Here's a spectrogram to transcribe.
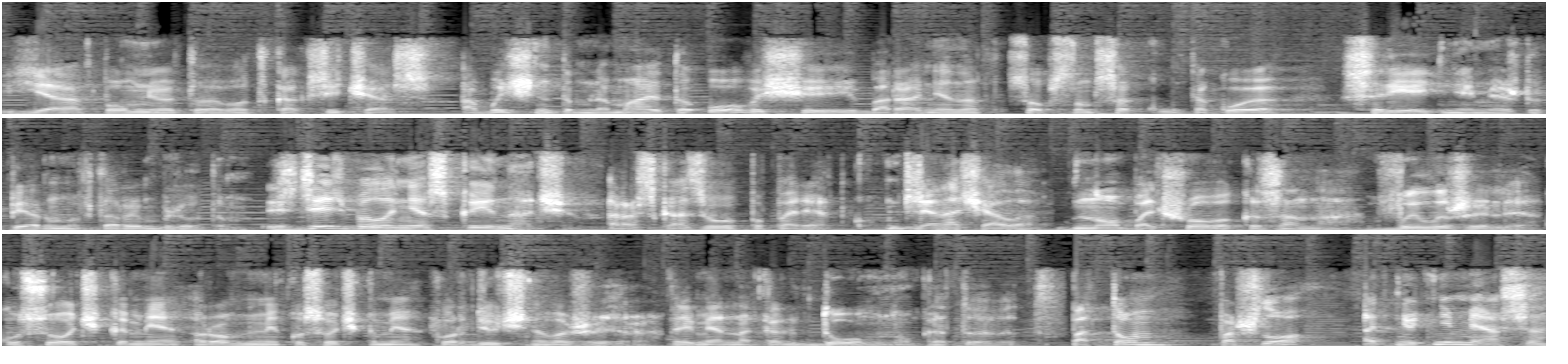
Я помню это вот как сейчас. Обычно домляма – это овощи и баранина в собственном соку. Такое среднее между первым и вторым блюдом. Здесь было несколько иначе. Рассказываю по порядку. Для начала дно большого казана выложили кусочками, ровными кусочками курдючного жира. Примерно как домну готовят. Потом пошло Отнюдь не мясо,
